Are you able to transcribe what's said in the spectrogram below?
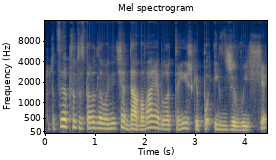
Тобто це абсолютно справедливо нічия. Да, Баварія була трішки по XG вище.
